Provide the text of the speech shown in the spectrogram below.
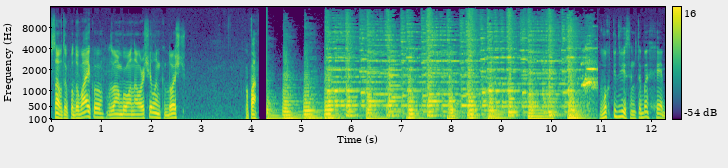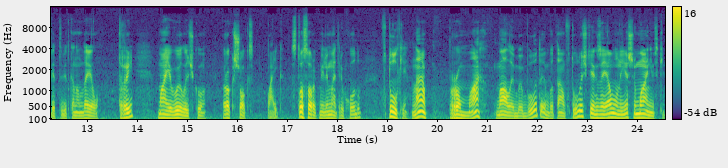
Ставте вподобайку. З вами був Анна Ворчиленк. Дощ. Па-па. Двохпідвіс МТБ Habit від Cannondale 3 має вилочку RockShox Pike 140 мм ходу. Втулки на промах мали би бути, бо там втулочки, як заявлено, є шиманівські.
